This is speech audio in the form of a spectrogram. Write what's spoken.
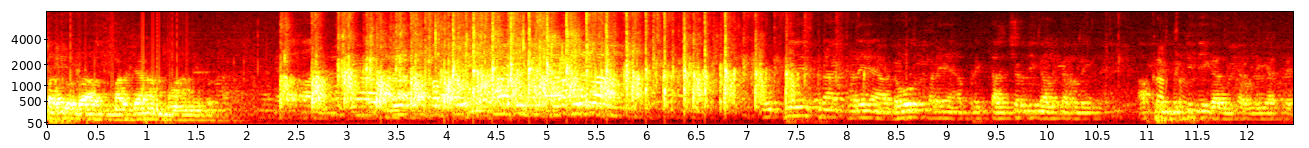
ਪਰ ਉਹਦਾ ਮਰ ਜਾਣਾ ਮਾਂ ਨੇ ਬਤਾਇਆ ਉੱਥੇ ਤਰ੍ਹਾਂ ਖੜੇ ਆ ਡੋਰ ਖੜੇ ਆ ਆਪਣੇ ਕਲਚਰ ਦੀ ਗੱਲ ਕਰਨ ਲਈ ਆਪਣੀ ਮਿੱਟੀ ਦੀ ਗੱਲ ਕਰਨ ਲਈ ਆਪਣੇ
